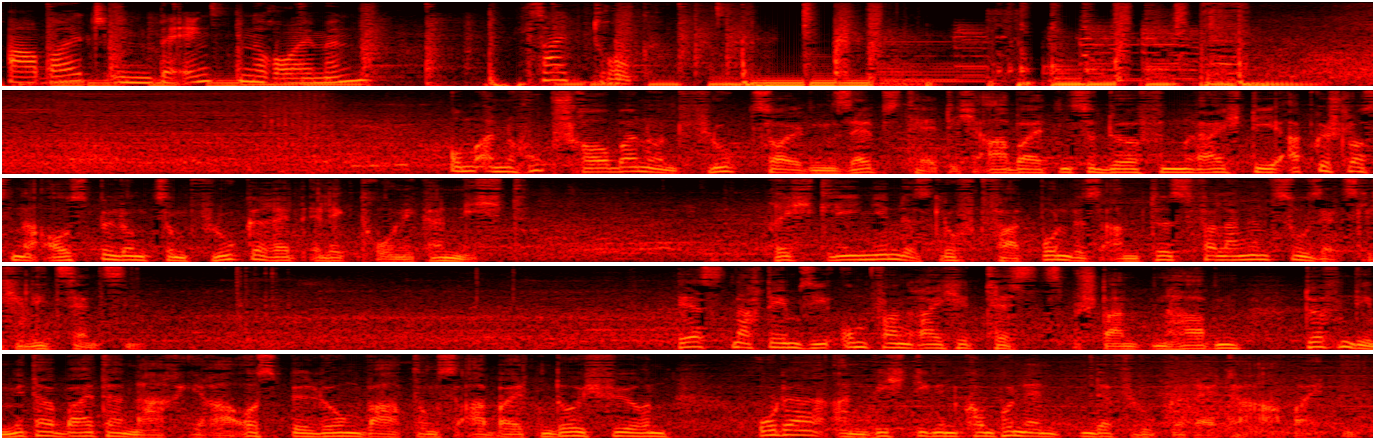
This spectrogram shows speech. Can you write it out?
Arbeit in beengten Räumen, Zeitdruck. Um an Hubschraubern und Flugzeugen selbsttätig arbeiten zu dürfen, reicht die abgeschlossene Ausbildung zum Fluggerätelektroniker nicht. Richtlinien des Luftfahrtbundesamtes verlangen zusätzliche Lizenzen. Erst nachdem sie umfangreiche Tests bestanden haben, dürfen die Mitarbeiter nach ihrer Ausbildung Wartungsarbeiten durchführen oder an wichtigen Komponenten der Fluggeräte arbeiten.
